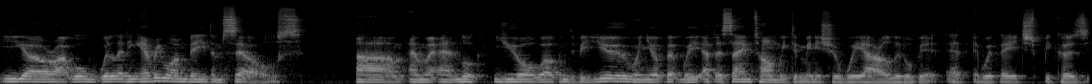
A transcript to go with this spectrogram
you go, all right, well, we're letting everyone be themselves, Um, and and look, you're welcome to be you when you're, but we at the same time we diminish who we are a little bit at, with each because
